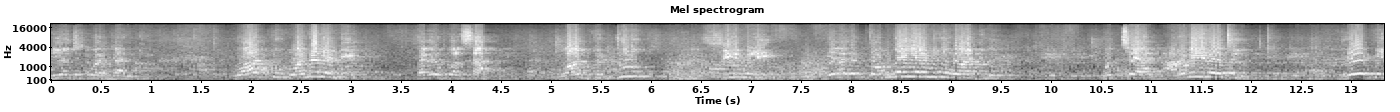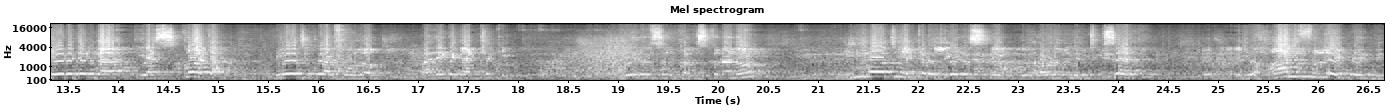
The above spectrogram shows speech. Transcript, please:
నియోజకవర్గానికి వార్డు వన్ నుండి తగరపు వలస వార్డు టూ భీమిలి ఇలాగ తొంభై ఎనిమిది వార్డులు వచ్చే అరవై రోజులు. రేపు ఏ విధంగా ఎస్కోట నియోజకవర్గంలో పన్నెండు గంటలకి లీడర్స్ను కలుస్తున్నాను ఈ రోజు ఇక్కడ లీడర్స్ని కలవడం మీరు చూశారు. ఈ హాల్ ఫుల్ అయిపోయింది.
